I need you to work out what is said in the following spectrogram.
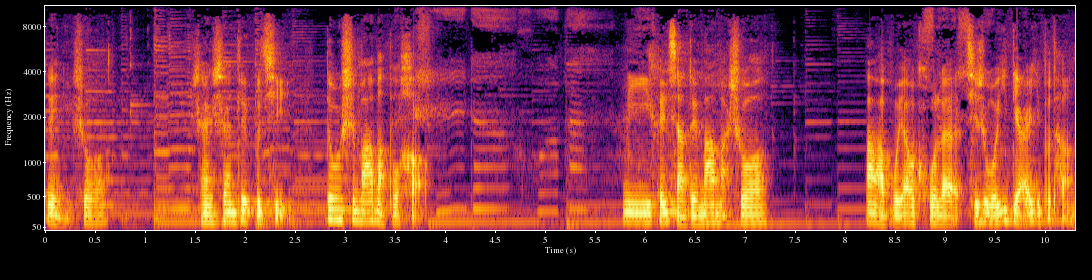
对你说。珊珊，对不起，都是妈妈不好。你很想对妈妈说：“妈妈不要哭了，其实我一点儿也不疼。”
